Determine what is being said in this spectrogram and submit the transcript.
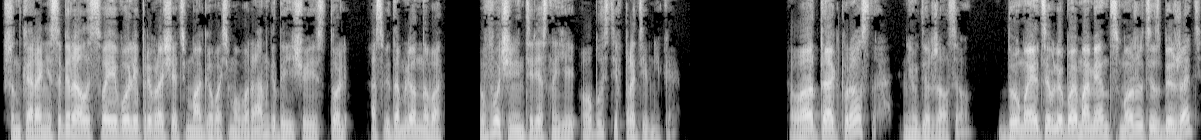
Шанкара не собиралась своей волей превращать мага восьмого ранга, да еще и столь осведомленного в очень интересной ей области в противника. «Вот так просто?» — не удержался он. «Думаете, в любой момент сможете сбежать?»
